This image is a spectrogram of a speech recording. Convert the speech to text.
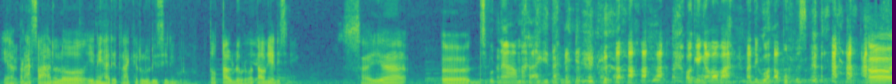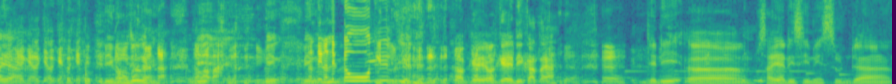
Ya perasaan lo ini hari terakhir lu di sini bro. Total udah berapa Iya. tahun ya di sini? Saya eh, Sebut nama lagi tadi. oke nggak apa-apa. Nanti gua hapus. Oh ya. Oke oke oke oke. Bingung Nggak juga nih. Apa-apa. bing- bing- Nanti nanti tut gitu loh. Oke, oke dikata ya. Jadi eh, saya di sini sudah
